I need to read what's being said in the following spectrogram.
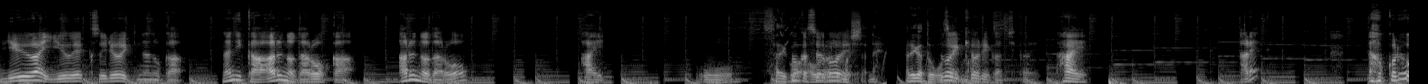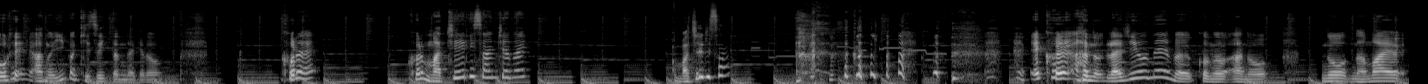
UI、UX 領域なのか何かあるのだろうかあるのだろう？はい。おお最後は煽られましたね。ありがとうごすごいざいます。距離が近い。はい。あれ？あ、これ俺、あの、今気づいたんだけど、これ、これ、マチエリさんじゃない？あマチェリさん？えこれあのラジオネームこのあのの名前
